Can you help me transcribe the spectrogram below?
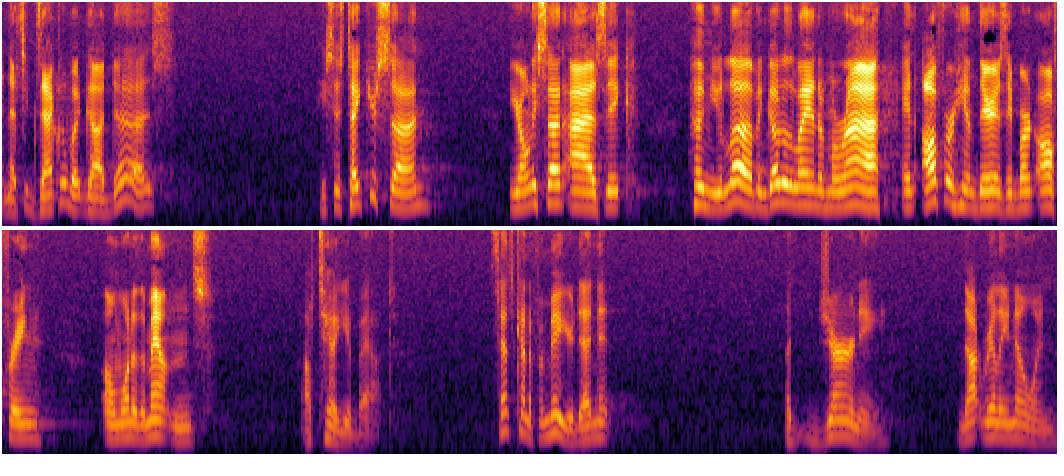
And that's exactly what God does. He says, Take your son, your only son Isaac, whom you love, and go to the land of Moriah and offer him there as a burnt offering on one of the mountains I'll tell you about. Sounds kind of familiar, doesn't it? A journey, not really knowing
